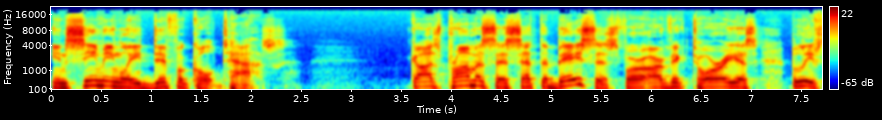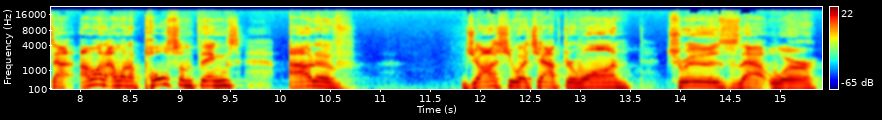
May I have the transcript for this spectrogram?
in seemingly difficult tasks. God's promises set the basis for our victorious beliefs. Now, I want, I want to pull some things out of Joshua chapter 1, truths that were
